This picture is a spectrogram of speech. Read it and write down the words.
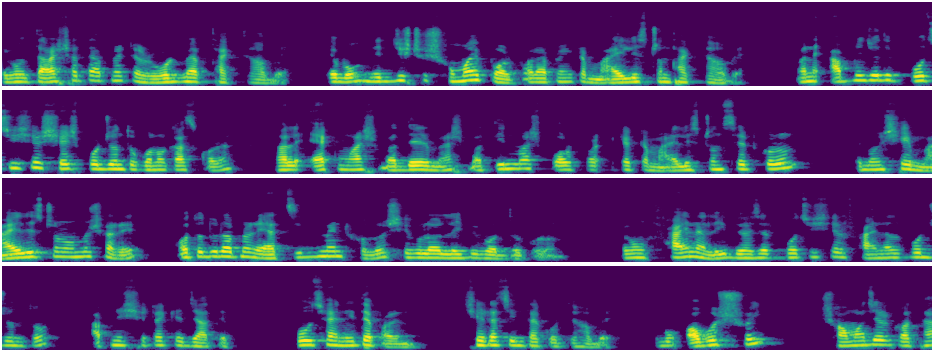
এবং তার সাথে আপনার একটা রোড ম্যাপ থাকতে হবে এবং নির্দিষ্ট সময় পর, পর আপনার একটা মাইলস্টোন থাকতে হবে। মানে আপনি যদি ২৫ এর শেষ পর্যন্ত কোনো কাজ করেন তাহলে এক মাস বা দেড় মাস বা তিন মাস পর, পর এক একটা মাইলস্টোন সেট করুন এবং সেই মাইলস্টোন অনুসারে কতদূর আপনার অ্যাচিভমেন্ট হলো সেগুলো লিপিবদ্ধ করুন এবং ফাইনালি ২০২৫ এর ফাইনাল পর্যন্ত আপনি সেটাকে যাতে পৌঁছায় নিতে পারেন সেটা চিন্তা করতে হবে এবং অবশ্যই সমাজের কথা,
